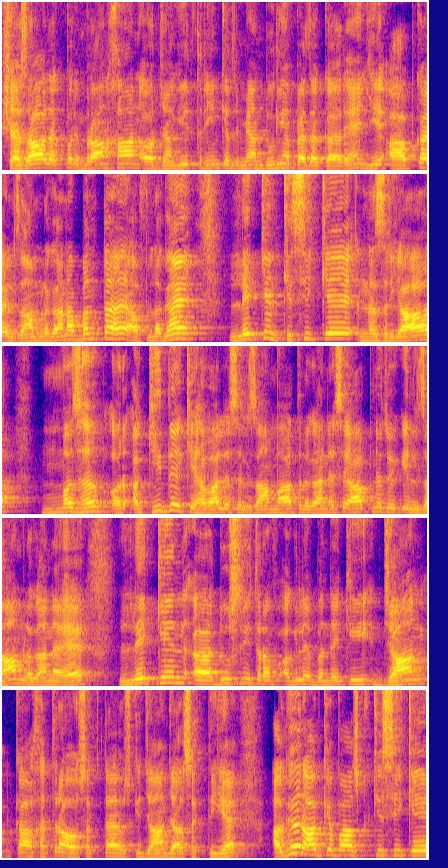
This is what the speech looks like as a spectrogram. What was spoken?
शहजाद अकबर इमरान ख़ान और जहांगीर तरीन के दरमियान दूरियाँ पैदा कर रहे हैं? ये आपका इल्ज़ाम लगाना बनता है आप लगाएँ लेकिन किसी के नज़रियात मज़हब और अकीदे के हवाले से इल्ज़ाम लगाने से आपने तो एक इल्ज़ाम लगाना है, लेकिन दूसरी तरफ़ अगले बंदे की जान का ख़तरा हो सकता है, उसकी जान जा सकती है। अगर आपके पास किसी के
